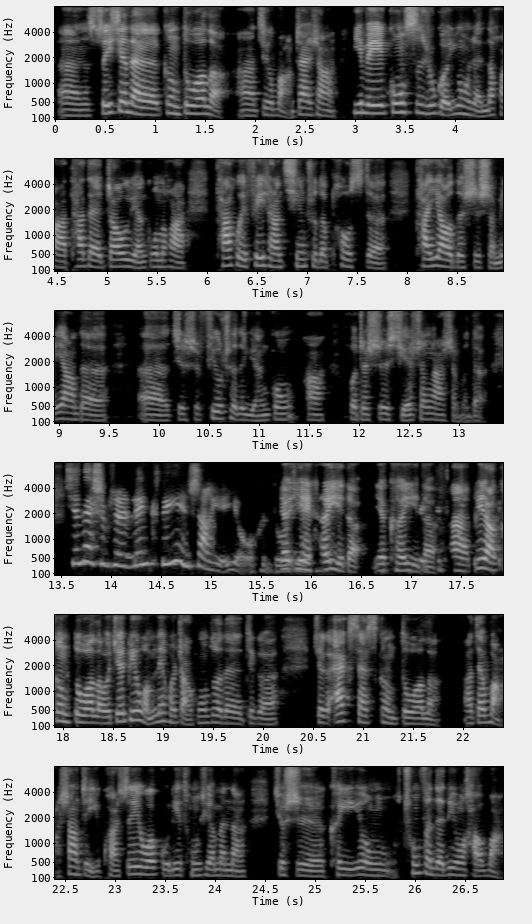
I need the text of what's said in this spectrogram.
嗯，所以现在更多了啊，这个网站上，因为公司如果用人的话，他在招员工的话，他会非常清楚的 post 他要的是什么样的。呃，就是 future 的员工啊，或者是学生啊什么的。现在是不是 LinkedIn 上也有很多？也也可以的，也可以的啊，比较更多了。我觉得比我们那会儿找工作的这个这个 access 更多了啊，在网上这一块。所以我鼓励同学们呢，就是可以用充分的利用好网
